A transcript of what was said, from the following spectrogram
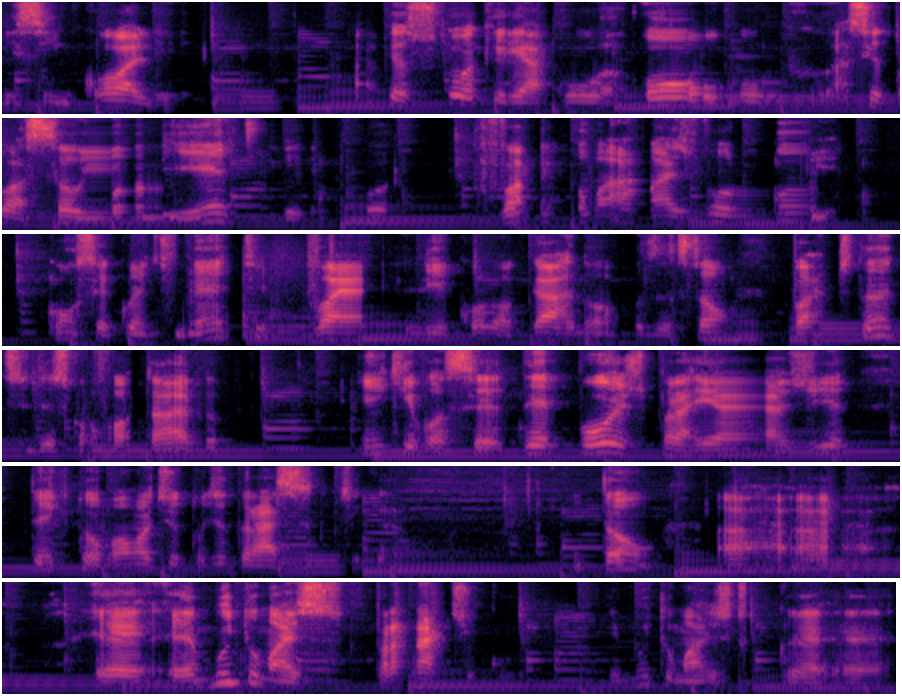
e se encolhe, a pessoa que lhe acua ou, ou a situação e o ambiente que lhe acua vai tomar mais volume. Consequentemente, vai lhe colocar numa posição bastante desconfortável em que você, depois, para reagir, tem que tomar uma atitude drástica. Então, a, a, é, é, muito mais prático e muito mais, é, é,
